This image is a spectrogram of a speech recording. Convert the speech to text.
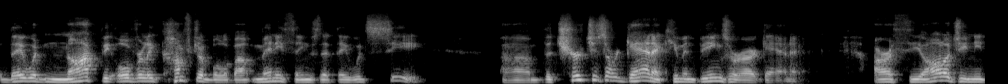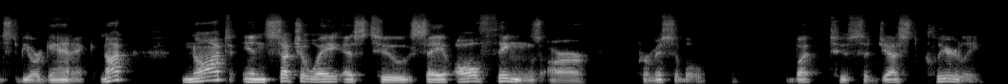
They would not be overly comfortable about many things that they would see. Um, the church is organic, human beings are organic. Our theology needs to be organic, not, not in such a way as to say all things are permissible, but to suggest clearly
